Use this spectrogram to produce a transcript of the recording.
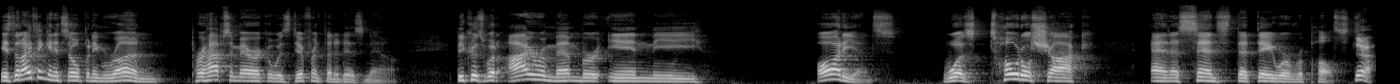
is that I think in its opening run, perhaps America was different than it is now. Because what I remember in the audience was total shock and a sense that they were repulsed. Yeah.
